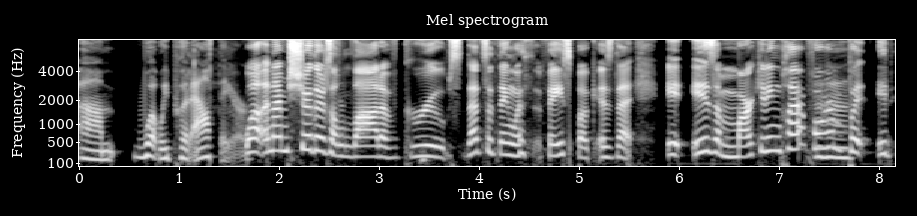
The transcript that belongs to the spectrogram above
um, what we put out there. Well, and I'm sure there's a lot of groups. That's the thing with Facebook is that it is a marketing platform, mm-hmm. but it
